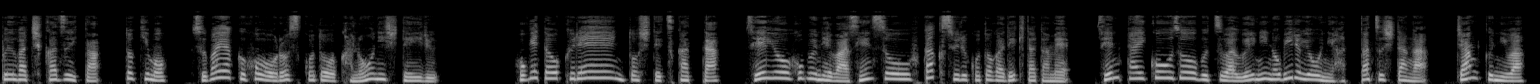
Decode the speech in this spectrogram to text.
風が近づいた時も素早く帆を下ろすことを可能にしている。ホゲタをクレーンとして使った西洋帆船は戦争を深くすることができたため、船体構造物は上に伸びるように発達したが、ジャンクには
